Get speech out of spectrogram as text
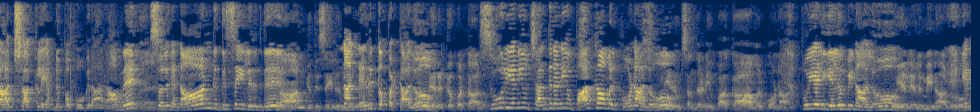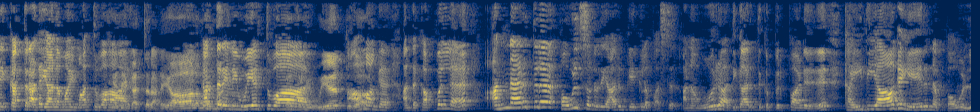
ராஜாக்களை அனுப்ப போகிறார். ஆமே சொல்லுங்க நான்கு திசையிலிருந்து நான்கு திசையிலிருந்து நான் நெருக்கப்பட்டாலும் நெருக்கப்பட்டாலும் சூரியனையும் சந்திரனையும் பார்க்காமல் போனாலும் சந்திரனையும் பார்க்காமல் போனாலும் புயல் எழும்பினாலும் புயல் எழும்பினாலும் என்னை கத்தர் அடையாளமாய் மாத்துவார் கத்தர் அடையாளம் கத்தர் என்னை உயர்த்துவார். உயர்த்துவார். ஆமாங்க. அந்த கப்பல்ல அந்நேரத்துல பவுல் சொல்றது யாரும் கேட்கல பாஸ்டர். ஆனா ஒரு அதிகாரத்துக்கு பிற்பாடு கைதியாக ஏறின பவுல்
